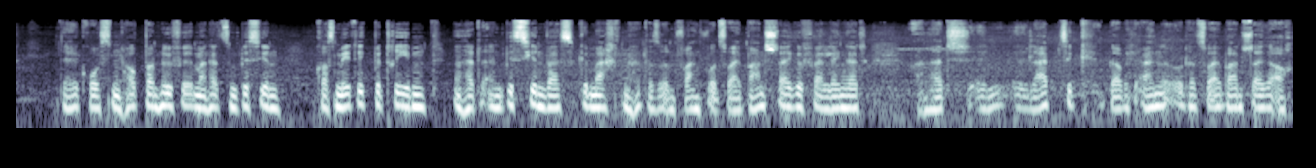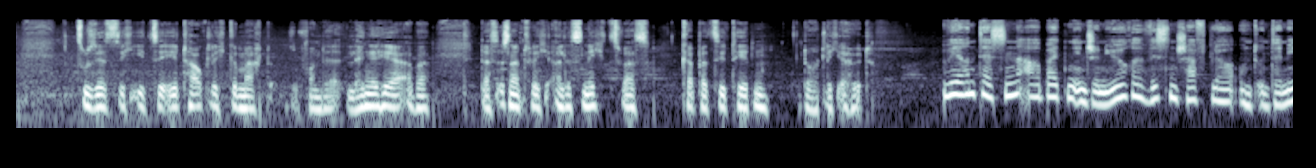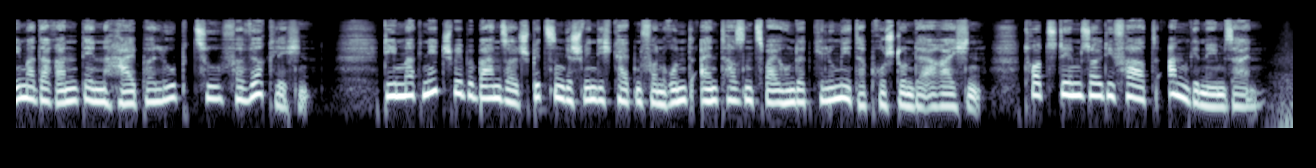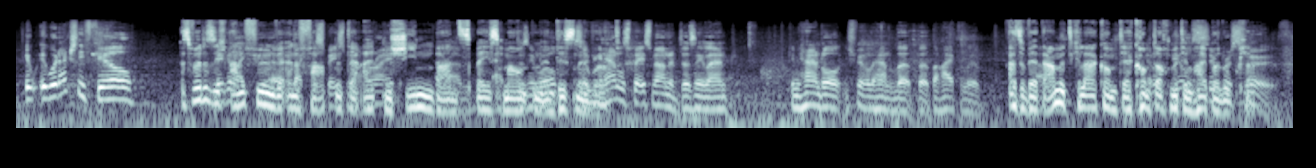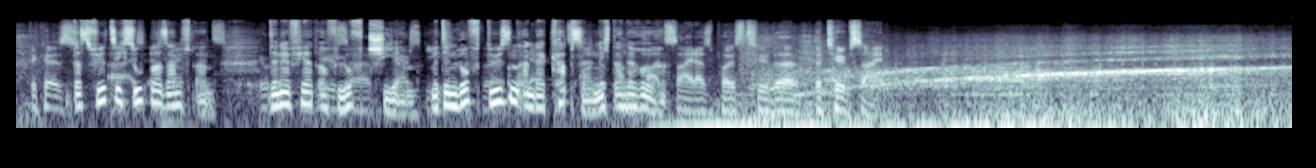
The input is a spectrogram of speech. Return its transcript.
der großen Hauptbahnhöfe. Man hat so ein bisschen Kosmetik betrieben. Man hat ein bisschen was gemacht. Man hat also in Frankfurt zwei Bahnsteige verlängert. Man hat in Leipzig, glaube ich, eine oder zwei Bahnsteige auch zusätzlich ICE-tauglich gemacht, also von der Länge her. Aber das ist natürlich alles nichts, was Kapazitäten deutlich erhöht. Währenddessen arbeiten Ingenieure, Wissenschaftler und Unternehmer daran, den Hyperloop zu verwirklichen. Die Magnetschwebebahn soll Spitzengeschwindigkeiten von rund 1200 Kilometer pro Stunde erreichen. Trotzdem soll die Fahrt angenehm sein. Es würde sich anfühlen wie eine Fahrt mit der alten Schienenbahn Space Mountain in Disney World. Also wer damit klarkommt, der kommt auch mit dem Hyperloop klar. Das fühlt sich super sanft an, denn er fährt auf Luftschieren, mit den Luftdüsen an der Kapsel, nicht an der Röhre.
